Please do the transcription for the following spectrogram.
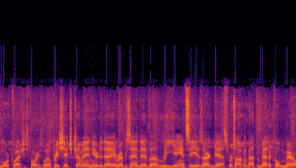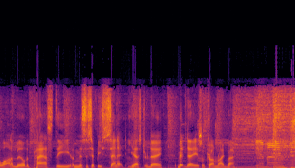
more questions for you as well. Appreciate you coming in here today. Representative uh, Lee Yancey is our guest. We're talking about the medical marijuana bill that passed the Mississippi Senate yesterday. Middays will come right back. Your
